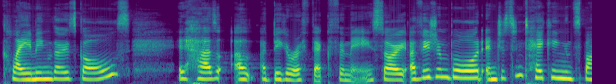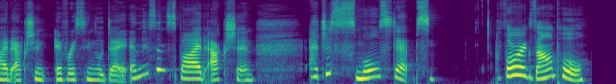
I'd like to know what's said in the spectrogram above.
claiming those goals it has a, a, bigger effect for me. So, a vision board and just in taking inspired action every single day. And this inspired action are just small steps. For example,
